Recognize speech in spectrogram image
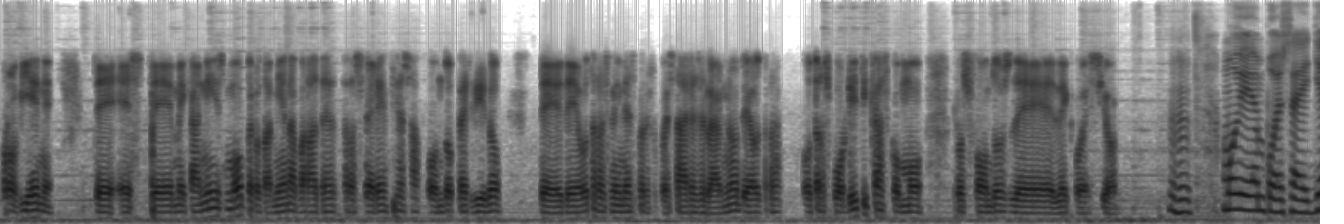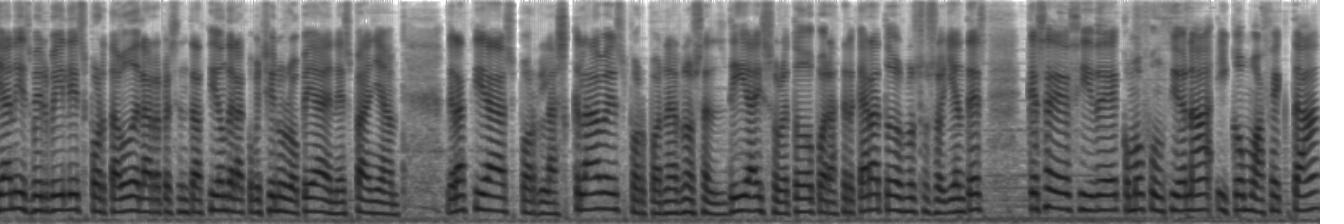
proviene de este mecanismo, pero también habrá transferencias a fondo perdido de, otras líneas presupuestarias de la Unión, de otras otras políticas como los fondos de, cohesión. Muy bien, pues eh, Yanis Virbilis, portavoz de la representación de la Comisión Europea en España. Gracias por las claves, por ponernos al día y sobre todo por acercar a todos nuestros oyentes qué se decide, cómo funciona y cómo afecta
